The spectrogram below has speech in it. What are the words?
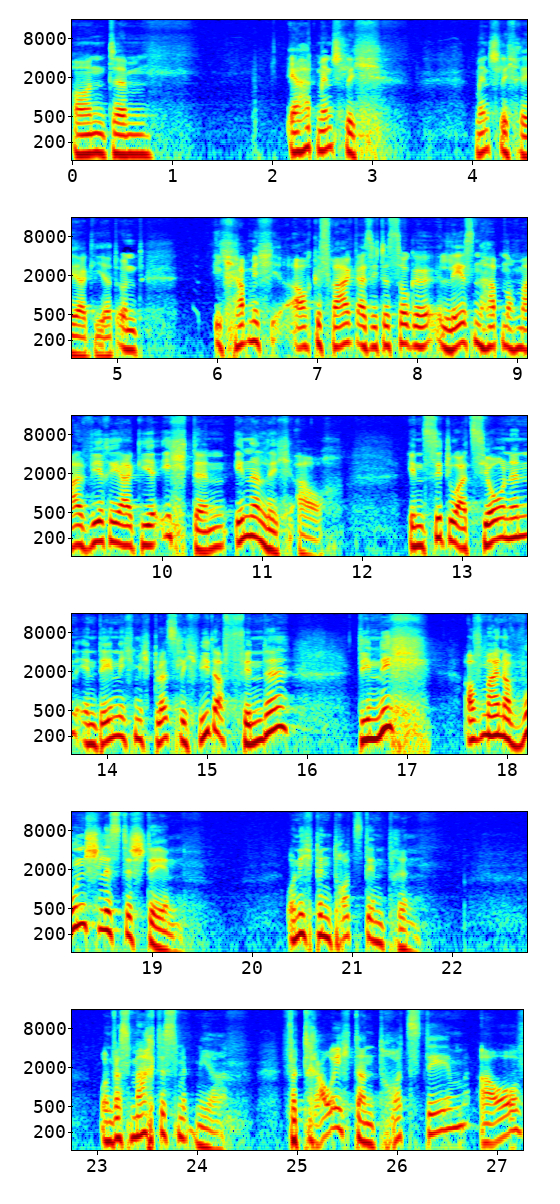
Und ähm, er hat menschlich, menschlich reagiert. Und ich habe mich auch gefragt, als ich das so gelesen habe, nochmal, wie reagiere ich denn innerlich auch? in Situationen, in denen ich mich plötzlich wiederfinde, die nicht auf meiner Wunschliste stehen. Und ich bin trotzdem drin. Und was macht es mit mir? Vertraue ich dann trotzdem auf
